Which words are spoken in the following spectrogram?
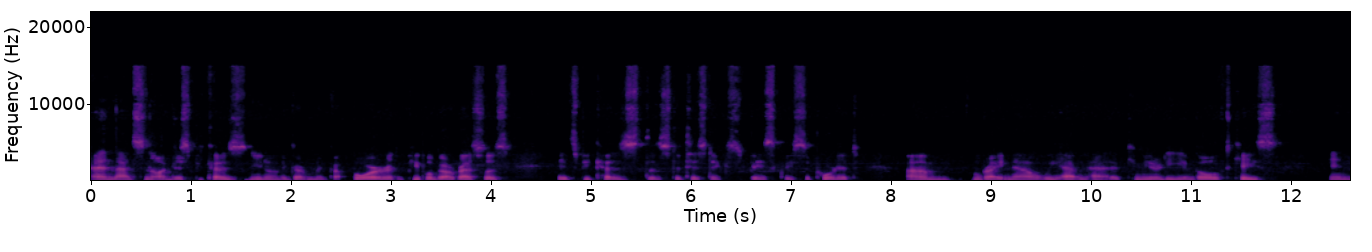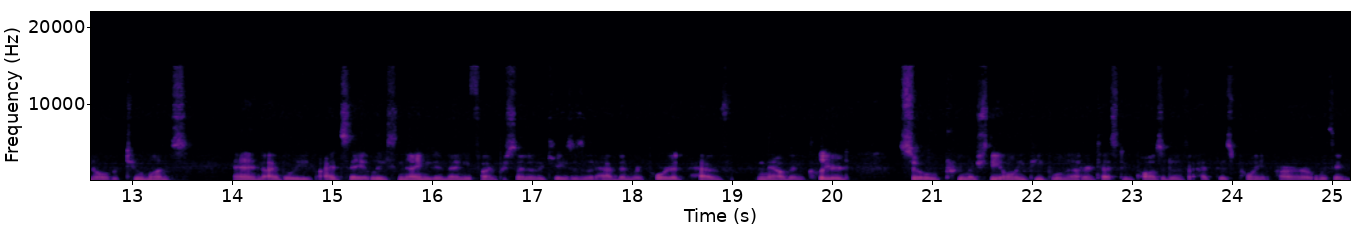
and that's not just because you know the government got bored or the people got restless. It's because the statistics basically support it. Um, right now, we haven't had a community-involved case in over two months. And I believe, I'd say at least 90 to 95% of the cases that have been reported have now been cleared. So pretty much the only people that are testing positive at this point are within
